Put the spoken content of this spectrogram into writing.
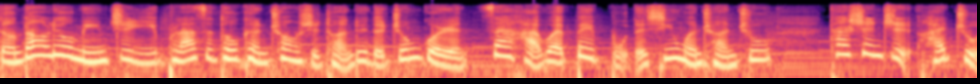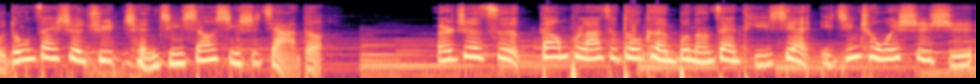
等到六名质疑 Plus Token 创始团队的中国人在海外被捕的新闻传出，他甚至还主动在社区澄清消息是假的。而这次，当 Plus Token 不能再提现已经成为事实，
